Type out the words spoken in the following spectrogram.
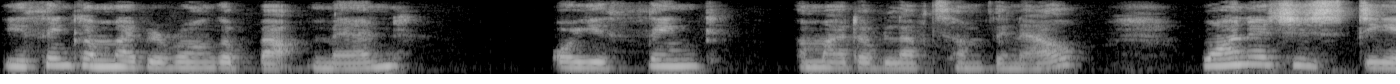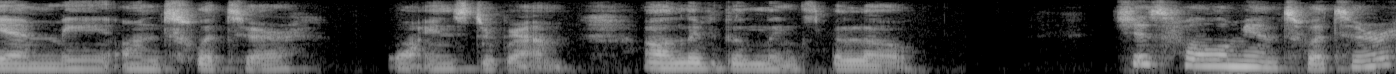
You think I might be wrong about men, or you think I might have left something out? Why not just DM me on Twitter or Instagram? I'll leave the links below. Just follow me on Twitter,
